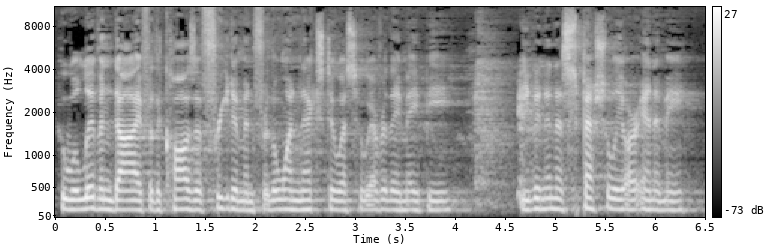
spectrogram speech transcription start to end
who will live and die for the cause of freedom and for the one next to us, whoever they may be, even and especially our enemy.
